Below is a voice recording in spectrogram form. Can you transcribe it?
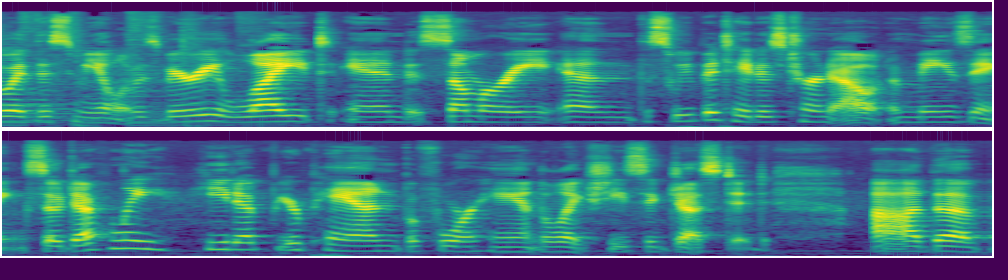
Enjoyed this meal. It was very light and summery, and the sweet potatoes turned out amazing. So definitely heat up your pan beforehand, like she suggested. Uh, the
